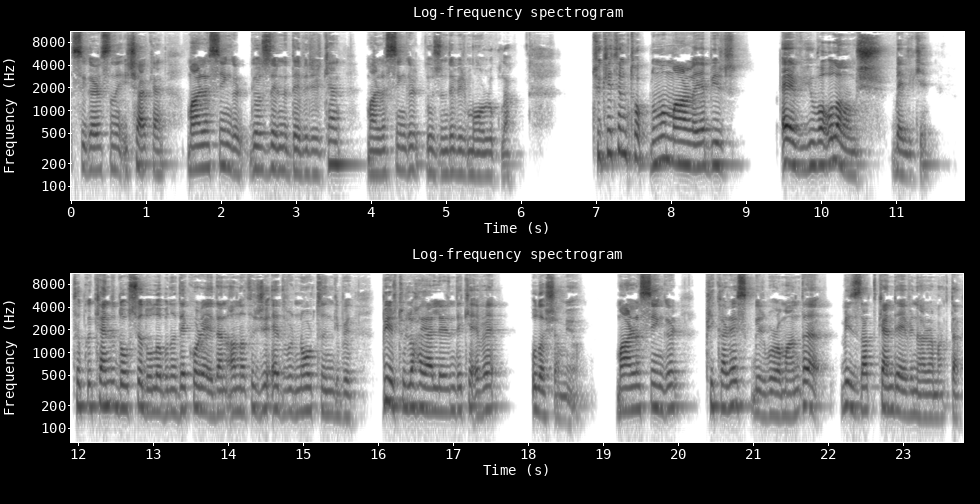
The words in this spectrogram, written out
sigarasını içerken, Marla Singer gözlerini devirirken, Marla Singer gözünde bir morlukla. Tüketim toplumu Marla'ya bir ev, yuva olamamış belli ki. Tıpkı kendi dosya dolabını dekore eden anlatıcı Edward Norton gibi bir türlü hayallerindeki eve ulaşamıyor. Marla Singer pikaresk bir romanda bizzat kendi evini aramakta.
